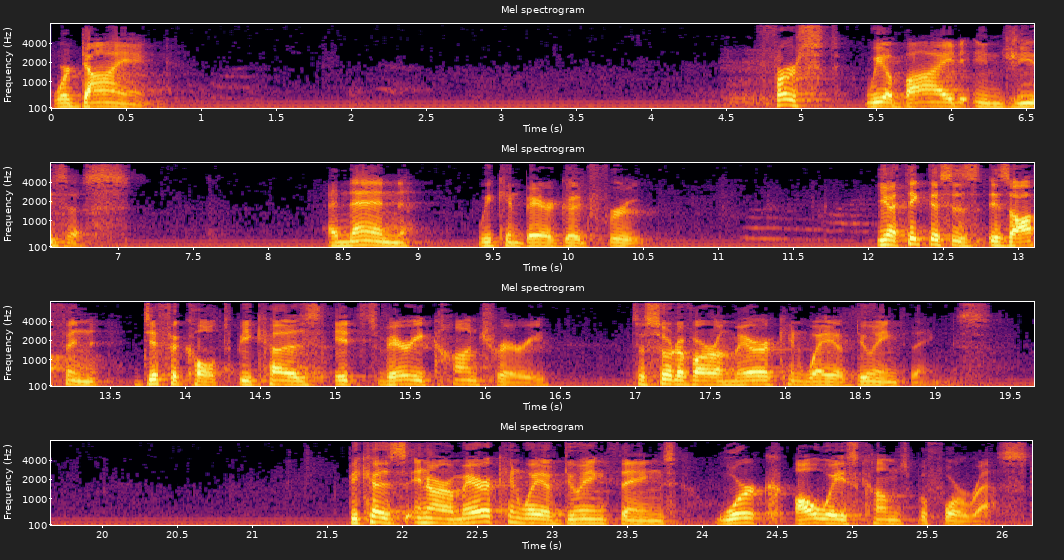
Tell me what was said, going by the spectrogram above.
we're dying. First, we abide in Jesus, and then we can bear good fruit. You know, I think this is, is often difficult because it's very contrary to sort of our American way of doing things. Because in our American way of doing things, work always comes before rest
